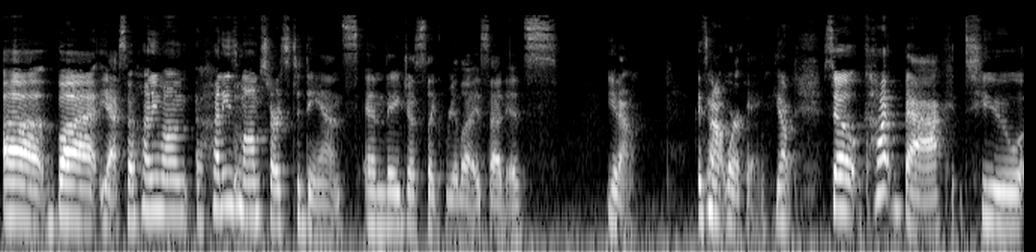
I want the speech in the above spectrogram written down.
Uh, but yeah, so Honey Mom, Honey's mom starts to dance, and they just like realize that it's, you know, it's not working. Yep. So cut back to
